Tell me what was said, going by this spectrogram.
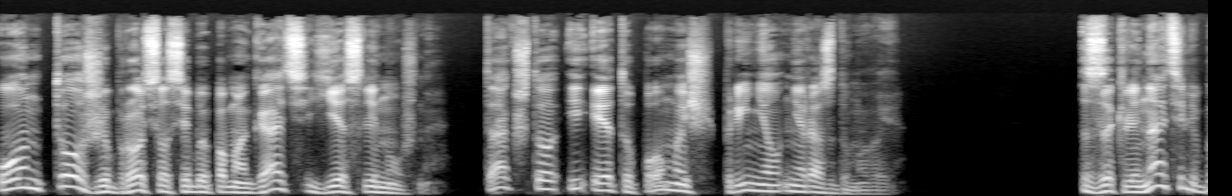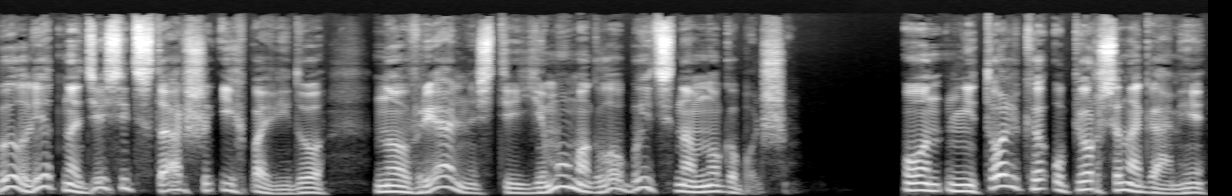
Он тоже бросился бы помогать, если нужно, так что и эту помощь принял, не раздумывая. Заклинатель был лет на десять старше их по виду, но в реальности ему могло быть намного больше. Он не только уперся ногами,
